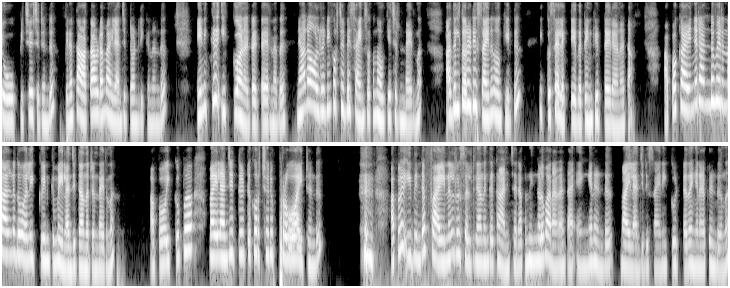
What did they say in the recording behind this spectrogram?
ചോപ്പിച്ച് വെച്ചിട്ടുണ്ട്. പിന്നെ താത്ത അവിടെ മൈലാഞ്ചി ഇട്ടുകൊണ്ടിരിക്കുന്നുണ്ട് എനിക്ക് ഇക്കുവാണ് കേട്ടോ ഇട്ടായിരുന്നത് ഞാൻ ഓൾറെഡി കുറച്ച് ഡിസൈൻസ് ഒക്കെ നോക്കി വെച്ചിട്ടുണ്ടായിരുന്നു. അതിലത്തെ ഒരു ഡിസൈൻ നോക്കിയിട്ട് ഇക്കു സെലക്ട് ചെയ്തിട്ട് എനിക്ക് ഇട്ടുതരാണ് കേട്ടോ അപ്പോൾ കഴിഞ്ഞ രണ്ട് പെരുന്നാളിന് ഇതുപോലെ ഇക്കു എനിക്ക് മൈലാഞ്ചി ഇട്ട് തന്നിട്ടുണ്ടായിരുന്നു. അപ്പോൾ മൈലാഞ്ചി ഇട്ടിട്ട് കുറച്ചൊരു പ്രോ ആയിട്ടുണ്ട്. അപ്പൊ ഇതിന്റെ ഫൈനൽ റിസൾട്ട് ഞാൻ നിങ്ങൾക്ക് കാണിച്ചു തരാം. അപ്പൊ നിങ്ങൾ പറയണം എങ്ങനെയുണ്ട് മൈലാഞ്ചി ഡിസൈൻ ഈ കിട്ടത് എങ്ങനെയൊക്കെ ഉണ്ടെന്ന്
